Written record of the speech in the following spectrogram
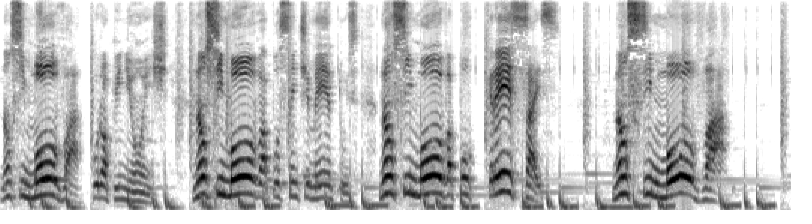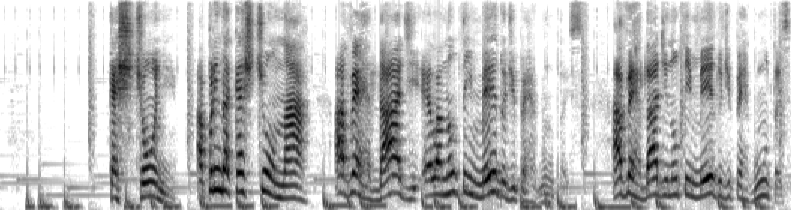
não se mova por opiniões, não se mova por sentimentos, não se mova por crenças, não se mova. Questione, aprenda a questionar. A verdade, ela não tem medo de perguntas. A verdade não tem medo de perguntas.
